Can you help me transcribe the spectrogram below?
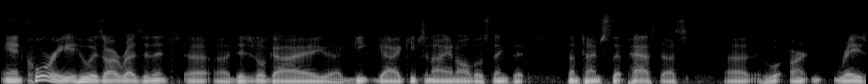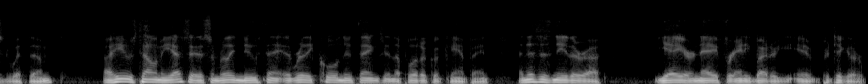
And Corey, who is our resident digital guy, geek guy, keeps an eye on all those things that sometimes slip past us who aren't raised with them. He was telling me yesterday there's some really new thing, really cool new things in the political campaign, and this is neither a yay or nay for anybody in particular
